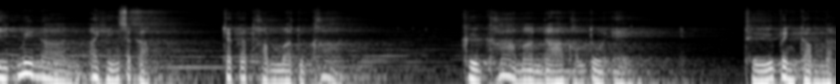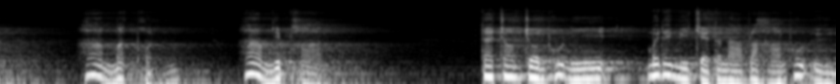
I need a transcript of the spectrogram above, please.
อีกไม่นานอหิงสกัดจะกระทำมาตุฆาตคือฆ่ามารดาของตัวเอง ถือเป็นกรรมหนัก ห้ามมรรคผล ห้ามนิพพาน แต่จอมโจรผู้นี้ไม่ได้มีเจตนาประหารผู้อื่น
